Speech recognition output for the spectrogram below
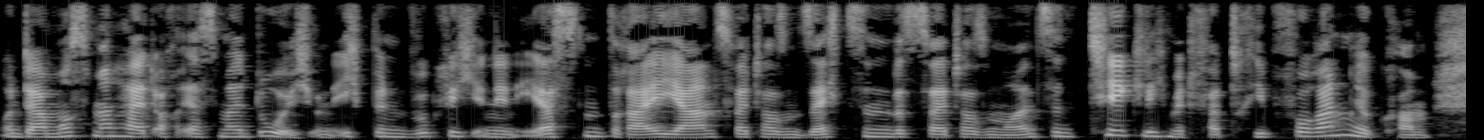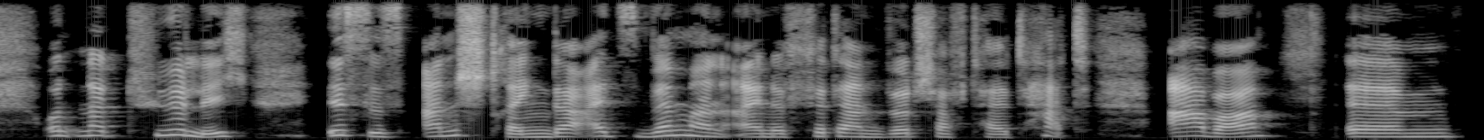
Und da muss man halt auch erstmal durch. Und ich bin wirklich in den ersten drei Jahren 2016 bis 2019 täglich mit Vertrieb vorangekommen. Und natürlich ist es anstrengend, anstrengender, als wenn man eine Vetternwirtschaft halt hat. Aber ähm,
